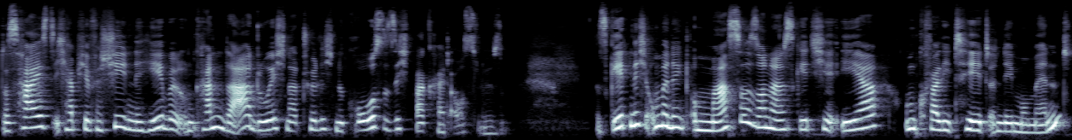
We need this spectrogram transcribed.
Das heißt, ich habe hier verschiedene Hebel und kann dadurch natürlich eine große Sichtbarkeit auslösen. Es geht nicht unbedingt um Masse, sondern es geht hier eher um Qualität in dem Moment.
